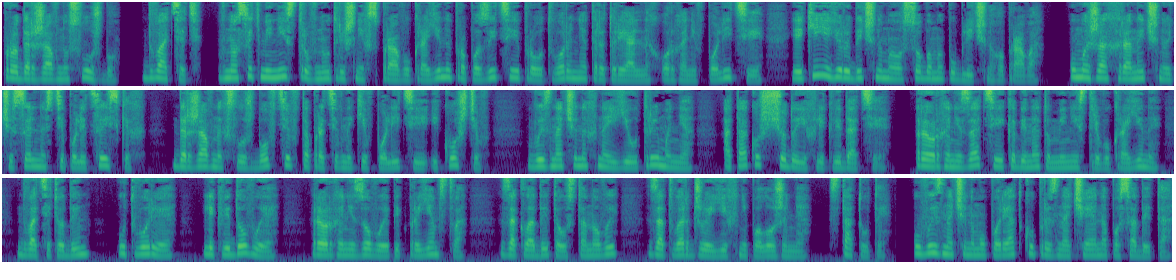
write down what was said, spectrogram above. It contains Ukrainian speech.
Про державну службу 20. Вносить міністру внутрішніх справ України пропозиції про утворення територіальних органів поліції, які є юридичними особами публічного права. У межах граничної чисельності поліцейських, державних службовців та працівників поліції і коштів, визначених на її утримання, а також щодо їх ліквідації. Реорганізації Кабінетом міністрів України 21 утворює, ліквідовує, реорганізовує підприємства, заклади та установи, затверджує їхні положення, статути, у визначеному порядку призначає на посади та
